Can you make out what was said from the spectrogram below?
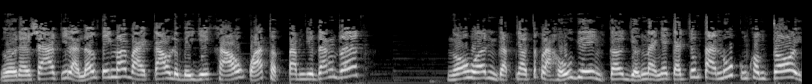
Người này sao chỉ là lớn tiếng nói vài câu liền bị diệt khẩu, quả thật tâm như rắn rết. Ngô huynh gặp nhau tức là hữu duyên, cơn giận này ngay cả chúng ta nuốt cũng không trôi.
